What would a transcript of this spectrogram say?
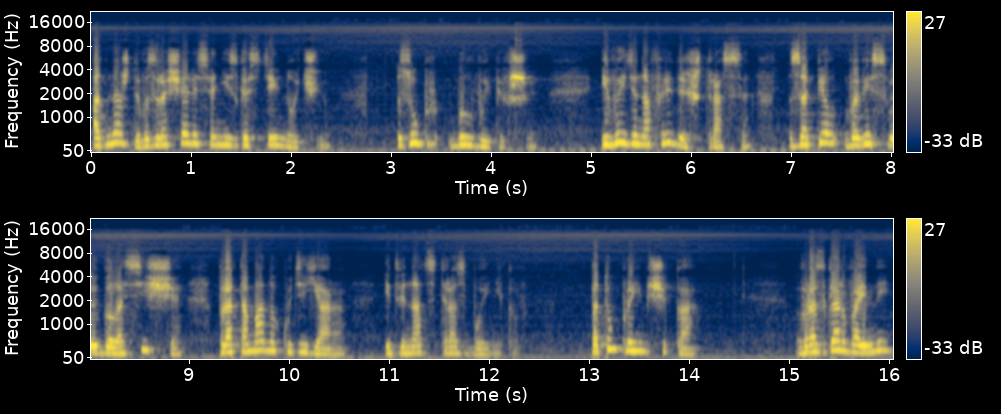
Однажды возвращались они из гостей ночью. Зубр был выпивший и, выйдя на Фридрихштрассе, запел во весь свой голосище про атамана Кудияра и двенадцать разбойников. Потом про имщика. В разгар войны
